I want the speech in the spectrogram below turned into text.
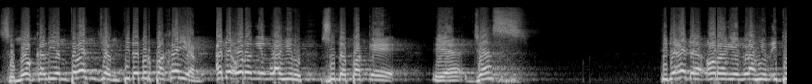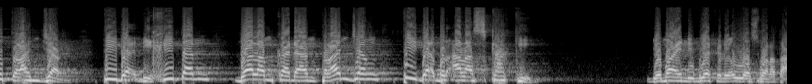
Semua kalian telanjang, tidak berpakaian. Ada orang yang lahir sudah pakai ya jas. Tidak ada orang yang lahir itu telanjang tidak dikhitan, dalam keadaan telanjang, tidak beralas kaki. Jemaah yang dimuliakan oleh Allah SWT.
